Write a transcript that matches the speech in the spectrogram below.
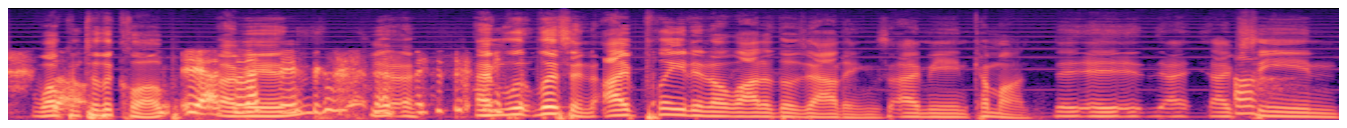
welcome So- to the club. Yeah, I so that's mean, basically, yeah. that's basically And l- listen, I've played in a lot of those outings. I mean, come on. It, it, I, I've Ugh. seen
